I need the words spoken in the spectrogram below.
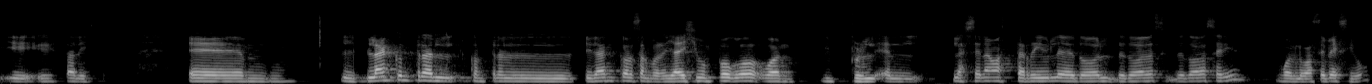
y está listo. Eh, el plan contra el, contra el titán acorazado, bueno, ya dijimos un poco, bueno, el el- la escena más terrible de, todo, el- de, toda la, de toda la serie, bueno, lo hace pésimo.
